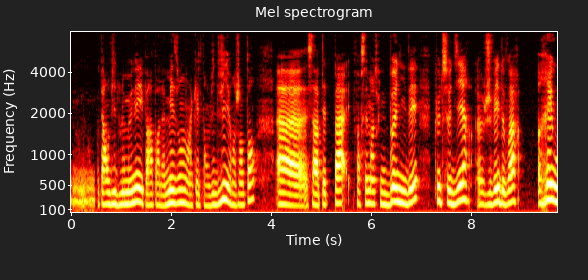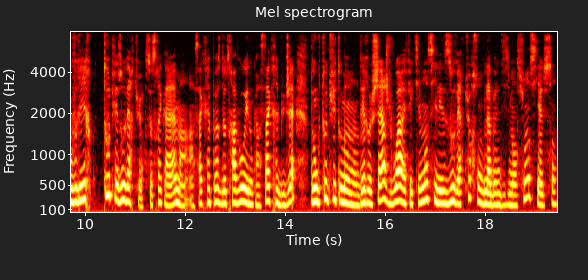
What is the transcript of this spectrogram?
tu as envie de le mener et par rapport à la maison dans laquelle tu as envie de vivre, j'entends, ça va peut-être pas forcément être une bonne idée que de se dire je vais devoir réouvrir toutes les ouvertures. Ce serait quand même un, sacré poste de travaux et donc un sacré budget. Donc tout de suite au moment des recherches, voir effectivement si les ouvertures sont de la bonne dimension, si elles sont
